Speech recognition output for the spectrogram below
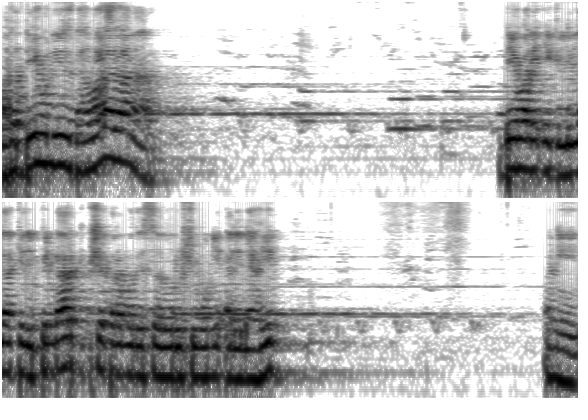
आता देव निज धावाला जाणार. देवाने एक लीला केली. पिंडार क्षेत्रामध्ये सर्व ऋषीमुनी आलेले आहेत. आणि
